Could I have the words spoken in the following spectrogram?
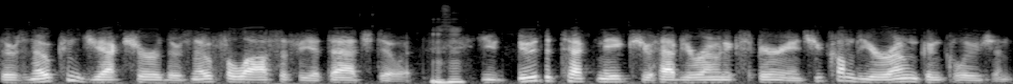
There's no conjecture, there's no philosophy attached to it. Mm-hmm. You do the techniques, you have your own experience, you come to your own conclusion.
